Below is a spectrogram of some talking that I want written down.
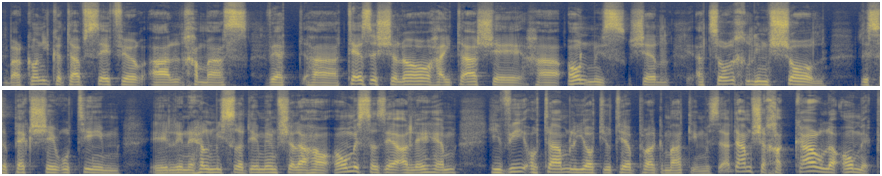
ברקוני כתב ספר על חמאס, והתזה שלו הייתה שהעומס של הצורך למשול לספק שירותים, אה, לנהל משרדי ממשלה, העומס הזה עליהם הביא אותם להיות יותר פרגמטיים. וזה אדם שחקר לעומק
